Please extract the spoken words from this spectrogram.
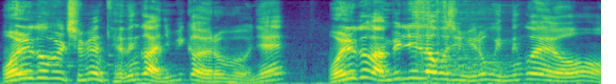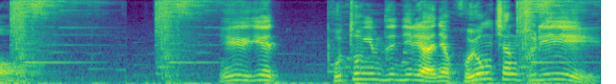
월급을 주면 되는 거 아닙니까, 여러분? 예? 월급 안 빌리려고 지금 이러고 있는 거예요. 이게, 이게 보통 힘든 일이 아니야. 고용 창출이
